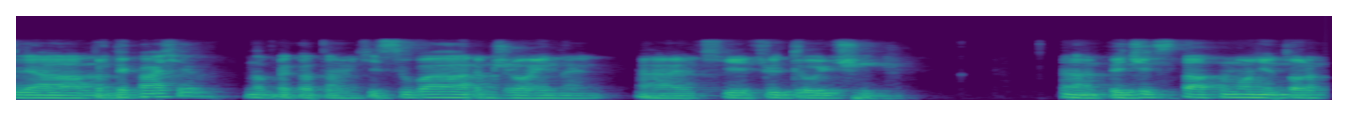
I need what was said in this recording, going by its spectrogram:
для предикатів, наприклад, там якісь where, join, е, які фільтруючі. PG-Stat Monitor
